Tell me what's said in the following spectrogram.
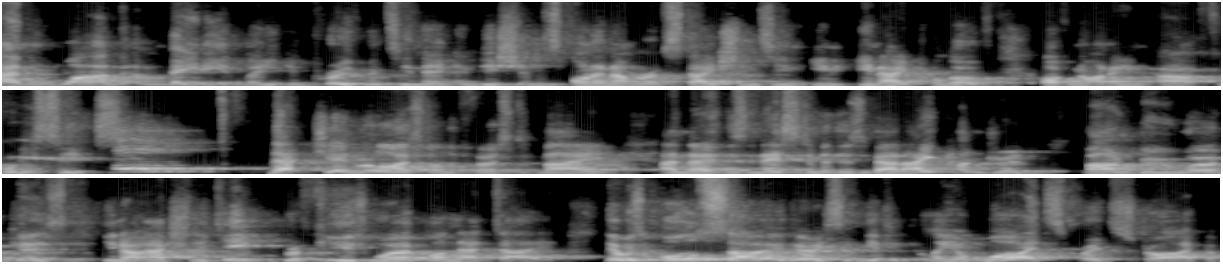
And one, immediately improvements in their conditions on a number of stations in, in, in April of, of 1946. That generalised on the 1st of May, and they, there's an estimate there's about 800 Marngu workers, you know, actually did refuse work on that day. There was also, very significantly, a widespread strike of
